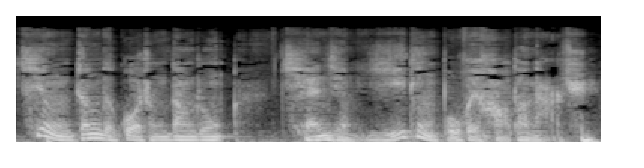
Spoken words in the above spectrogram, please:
竞争的过程当中，前景一定不会好到哪儿去。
